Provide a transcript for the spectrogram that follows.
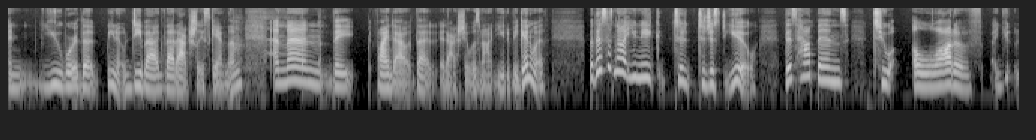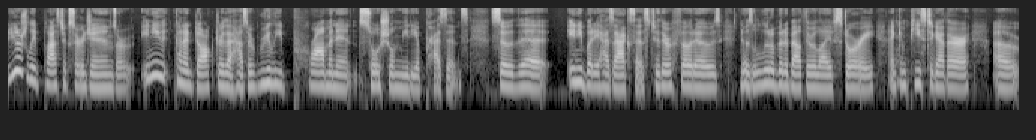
and you were the you know d bag that actually scammed them, and then they find out that it actually was not you to begin with. But this is not unique to to just you. This happens to a lot of usually plastic surgeons or any kind of doctor that has a really prominent social media presence so that anybody has access to their photos knows a little bit about their life story and can piece together a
